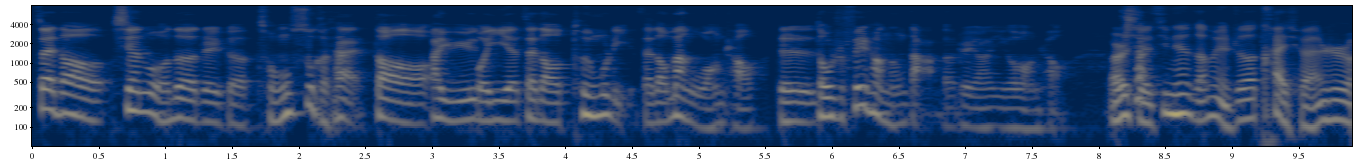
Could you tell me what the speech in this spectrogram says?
再到暹罗的这个从素可泰到阿瑜陀耶，再到吞武里，再到曼谷王朝，这都是非常能打的这样一个王朝，而且今天咱们也知道，泰拳是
